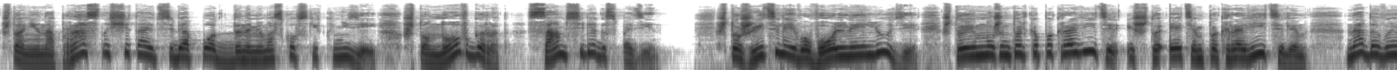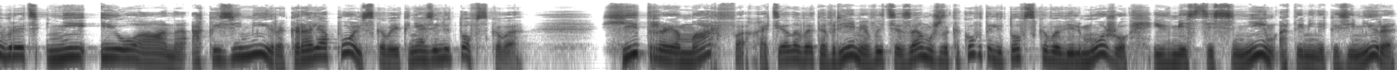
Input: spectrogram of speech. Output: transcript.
что они напрасно считают себя подданными московских князей, что Новгород сам себе господин, что жители его вольные люди, что им нужен только покровитель, и что этим покровителем надо выбрать не Иоанна, а Казимира, короля польского и князя литовского. Хитрая Марфа хотела в это время выйти замуж за какого-то литовского вельможу и вместе с ним от имени Казимира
